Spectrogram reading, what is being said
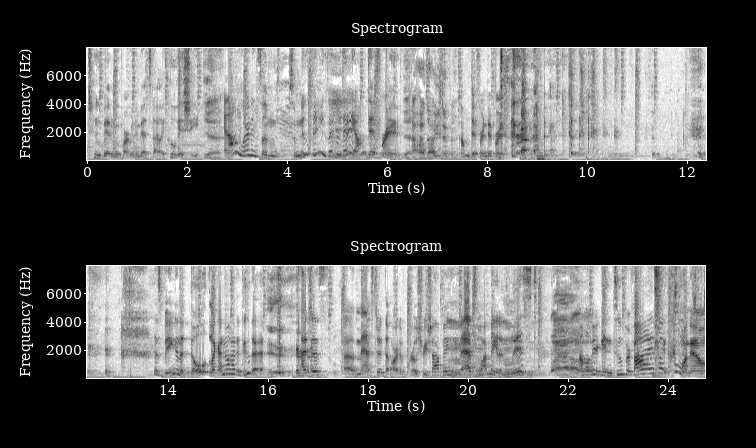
two bedroom apartment in Bed-Stuy? Like, who is she? Yeah. And I'm learning some some new things every day. Mm. I'm different. Yeah. How, how, how are you different? I'm different, different. Just being an adult, like I know how to do that. I just uh, mastered the art of grocery shopping. That's why I made a list. Wow. I'm over here getting two for five. Like, come on now.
